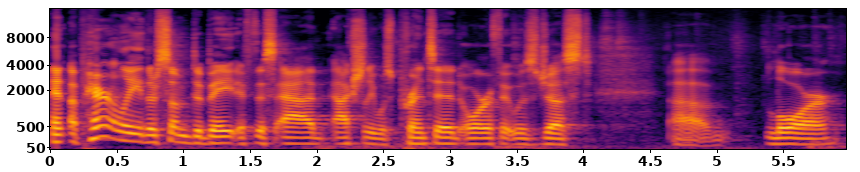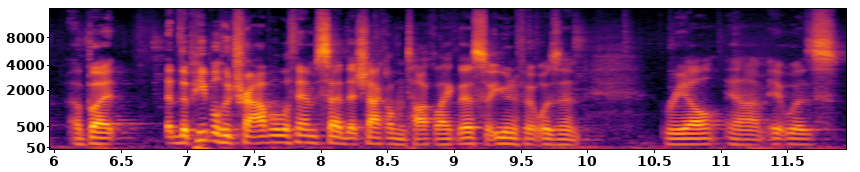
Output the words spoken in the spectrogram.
And apparently, there's some debate if this ad actually was printed or if it was just uh, lore. But the people who traveled with him said that Shackleton talked like this, so even if it wasn't real, um, it was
